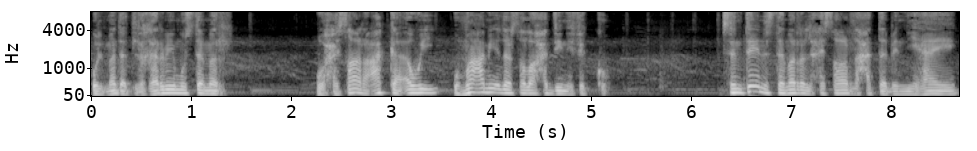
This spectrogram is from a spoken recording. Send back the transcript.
والمدد الغربي مستمر وحصار عكا قوي وما عم يقدر صلاح الدين يفكه. سنتين استمر الحصار لحتى بالنهاية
